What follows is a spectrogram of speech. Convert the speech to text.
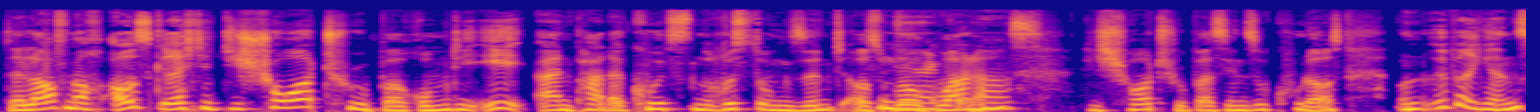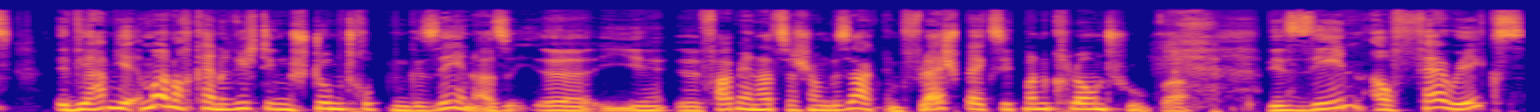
da laufen auch ausgerechnet die Shore Trooper rum, die eh ein paar der coolsten Rüstungen sind aus Rogue One. Aus. Die Shore Trooper sehen so cool aus. Und übrigens, wir haben ja immer noch keine richtigen Sturmtruppen gesehen. Also äh, Fabian hat es ja schon gesagt, im Flashback sieht man Clone Trooper. Wir sehen auf Ferrix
